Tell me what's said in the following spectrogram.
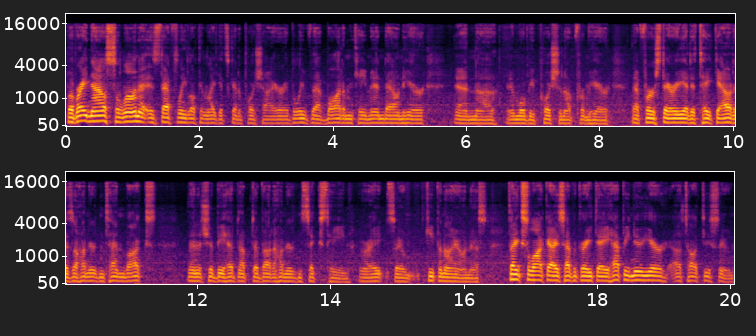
but right now, Solana is definitely looking like it's going to push higher. I believe that bottom came in down here and uh, and we'll be pushing up from here. That first area to take out is 110 bucks then it should be heading up to about 116. All right, so keep an eye on this. Thanks a lot, guys. Have a great day. Happy New Year. I'll talk to you soon.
